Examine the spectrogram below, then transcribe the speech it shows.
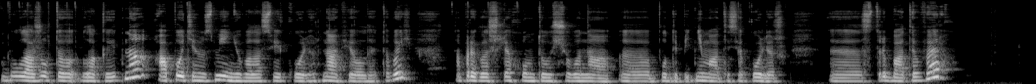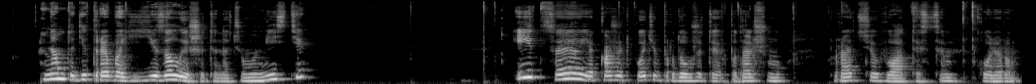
була жовто-блакитна, а потім змінювала свій колір на фіолетовий, наприклад, шляхом того, що вона буде підніматися колір, стрибати вверх, нам тоді треба її залишити на цьому місці. І це, як кажуть, потім продовжити в подальшому працювати з цим кольором.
